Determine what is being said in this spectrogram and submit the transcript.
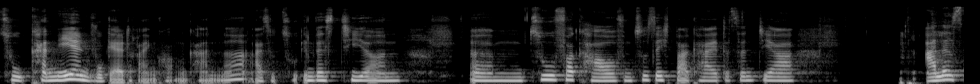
zu Kanälen, wo Geld reinkommen kann. Ne? Also zu investieren, ähm, zu verkaufen, zu Sichtbarkeit. Das sind ja alles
